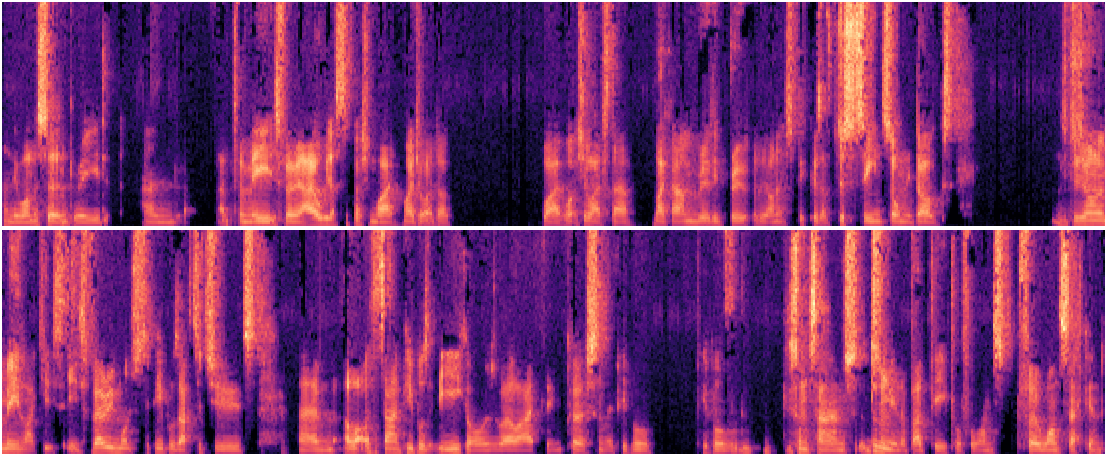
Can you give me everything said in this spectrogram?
and they want a certain breed. And for me, it's very, I always ask the question, why? Why do you want a dog? Why? What's your lifestyle? Like, I'm really brutally honest because I've just seen so many dogs. Do you know what I mean? Like, it's, it's very much to people's attitudes. Um, a lot of the time, people's ego as well, I think, personally, people, people sometimes, it doesn't mean they're bad people for one, for one second.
